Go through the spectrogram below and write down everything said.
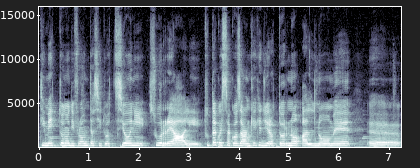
ti mettono di fronte a situazioni surreali. Tutta questa cosa anche che gira attorno al nome eh,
